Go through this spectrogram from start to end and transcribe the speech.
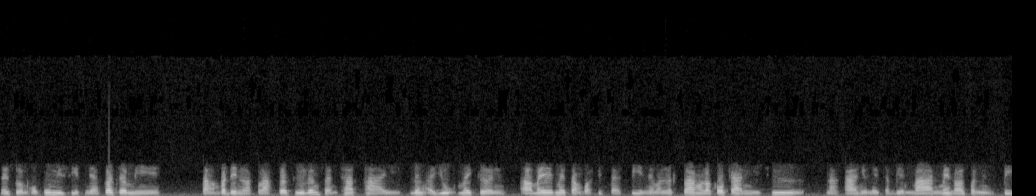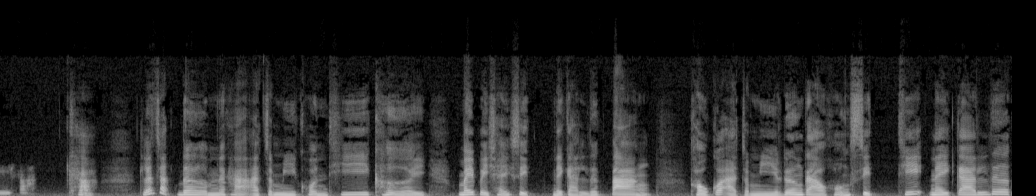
ในส่วนของผู้มีสิทธิ์เนี่ยก็จะมี สามประเด็นหลัก ๆ ก็คือเรื่องสัญชาติไทย เรื่องอายุไม่เกินไม่ไม่ต่ำกว่า 18 ปีในวันเลือกตั้ง แล้วก็การมีชื่อนะคะ อยู่ในทะเบียนบ้านไม่น้อยกว่าหนึ่งปีค่ะ ค่ะ และจากเดิมนะคะ อาจจะมีคนที่เคยไม่ไปใช้สิทธิ์ในการเลือกตั้ง เขาก็อาจจะมีเรื่องราวของสิทธิ ในการเลือก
